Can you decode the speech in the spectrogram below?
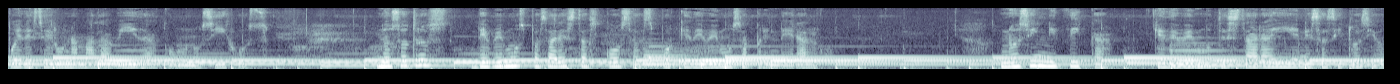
puede ser una mala vida con unos hijos. Nosotros debemos pasar estas cosas porque debemos aprender algo. No significa que debemos de estar ahí en esa situación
